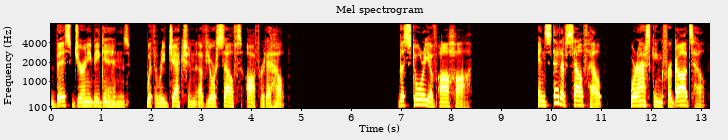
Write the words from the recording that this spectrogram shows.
This journey begins with a rejection of yourself's offer to help. The story of Aha Instead of self help, we're asking for God's help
